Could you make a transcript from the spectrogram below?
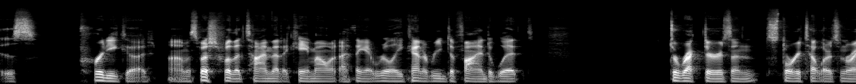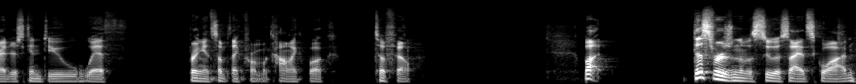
is pretty good, um, especially for the time that it came out. I think it really kind of redefined what directors and storytellers and writers can do with bringing something from a comic book to film. But this version of the Suicide Squad,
